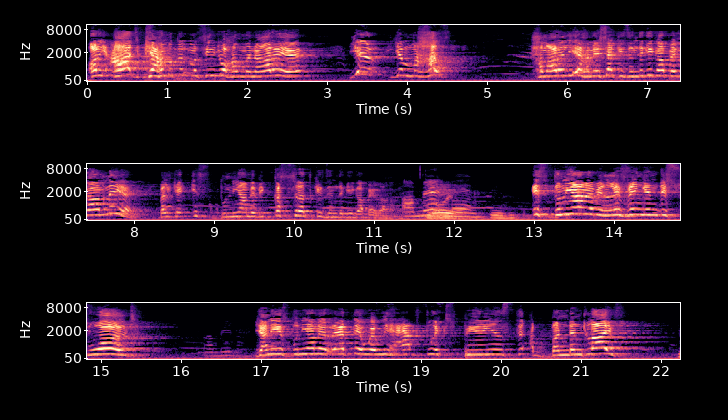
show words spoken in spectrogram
اور آج قیامت المسیح جو ہم منا رہے ہیں یہ یہ محض ہمارے لیے ہمیشہ کی زندگی کا پیغام نہیں ہے بلکہ اس دنیا میں بھی کثرت کی زندگی کا پیغام ہے۔ آمین۔ اس دنیا میں بھی لیونگ ان دس ورلڈ یعنی اس دنیا میں رہتے ہوئے we have to experience abundant life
